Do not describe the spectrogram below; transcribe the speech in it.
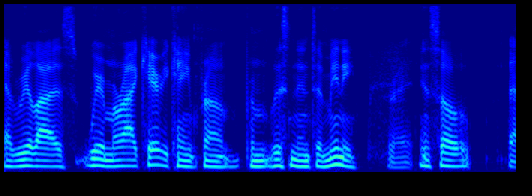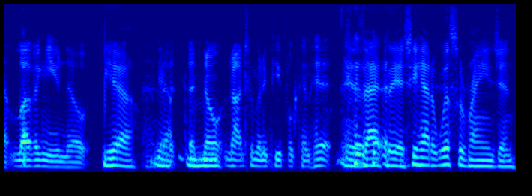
I realized where Mariah Carey came from from listening to Minnie, Right. and so That loving you note yeah, yeah, that, that mhm. no, not too many people can hit. exactly. yeah, she had a whistle range and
